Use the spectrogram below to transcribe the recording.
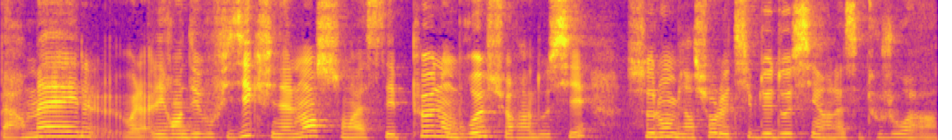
par mail. Voilà, les rendez-vous physiques finalement sont assez peu nombreux sur un dossier, selon bien sûr le type de dossier. Hein. Là, c'est toujours à,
